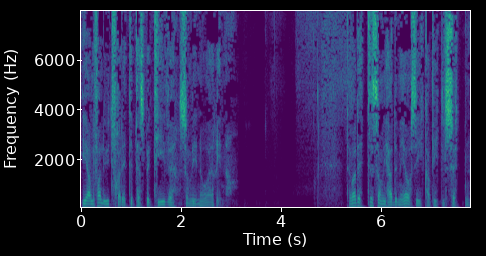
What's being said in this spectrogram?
i alle fall ut fra dette perspektivet som vi nå er innom. Det var dette som vi hadde med oss i kapittel 17.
